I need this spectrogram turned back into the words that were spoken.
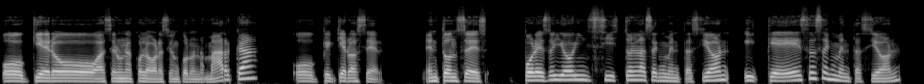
o quiero hacer una colaboración con una marca o qué quiero hacer. Entonces, por eso yo insisto en la segmentación y que esa segmentación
